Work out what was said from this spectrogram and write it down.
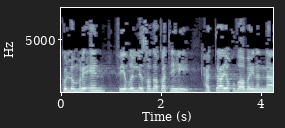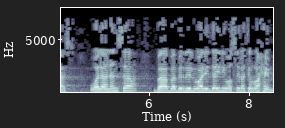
كل امرئ في ظل صدقته حتى يقضى بين الناس. ولا ننسى باب بر الوالدين وصلة الرحم.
